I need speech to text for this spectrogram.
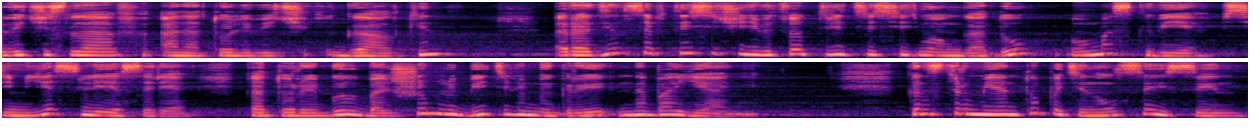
Вячеслав Анатольевич Галкин родился в 1937 году в Москве в семье слесаря, который был большим любителем игры на баяне. К инструменту потянулся и сын.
